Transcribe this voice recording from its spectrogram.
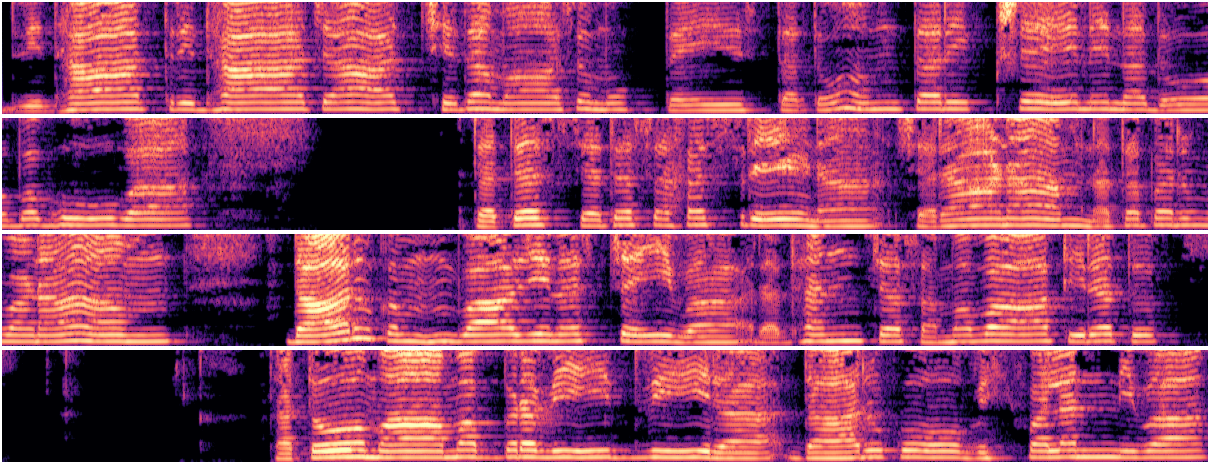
द्विधा त्रिधा चाच्छिदमासु मुक्तैस्ततोऽन्तरिक्षे निनदो बभूव। ततः शतसहस्रेण शराणां नतपर्वणाम् दारुकं वाजिनश्चैव रथञ्च समवाकिरत् ततो मामब्रवीद्वीर दारुको विह्वलन्निव।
